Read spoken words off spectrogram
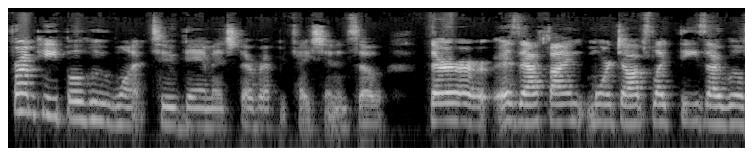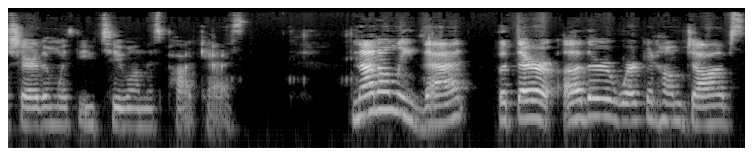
from people who want to damage their reputation. And so there are, as I find more jobs like these, I will share them with you too on this podcast. Not only that, but there are other work at home jobs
